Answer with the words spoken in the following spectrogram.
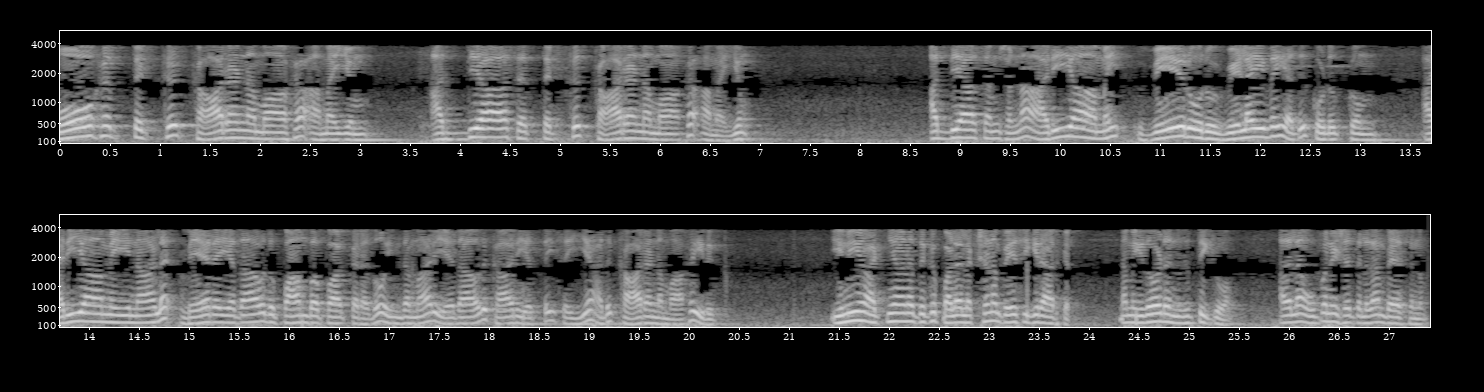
மோகத்துக்கு காரணமாக அமையும். அத்தியாசத்துக்கு காரணமாக அமையும். அத்தியாசம் சொன்னா அறியாமை வேறொரு விளைவை அது கொடுக்கும். அறியாமையினால வேற ஏதாவது பாம்பை பார்க்கிறதோ இந்த மாதிரி ஏதாவது காரியத்தை செய்ய அது காரணமாக இருக்கு. இனியும் அஜானத்துக்கு பல லட்சணம் பேசுகிறார்கள். நம்ம இதோட நிறுத்திக்குவோம். அதெல்லாம் உபநிஷத்துல தான் பேசணும்.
